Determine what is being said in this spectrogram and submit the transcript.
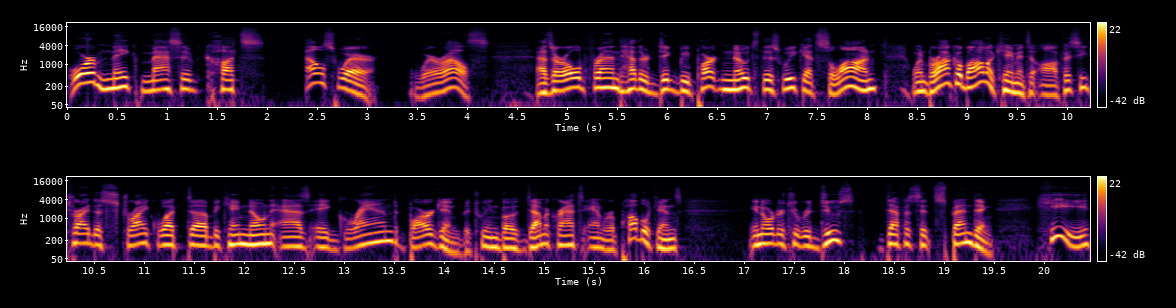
or make massive cuts elsewhere. Where else? As our old friend Heather Digby Parton notes this week at Salon, when Barack Obama came into office, he tried to strike what uh, became known as a grand bargain between both Democrats and Republicans in order to reduce deficit spending. He,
